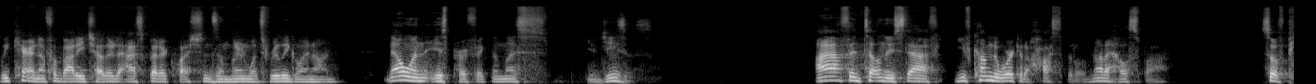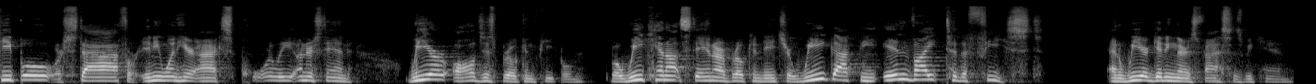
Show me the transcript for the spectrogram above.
we care enough about each other to ask better questions and learn what's really going on. No one is perfect unless you're Jesus. I often tell new staff, you've come to work at a hospital, not a health spa. So if people or staff or anyone here acts poorly, understand we are all just broken people, but we cannot stay in our broken nature. We got the invite to the feast, and we are getting there as fast as we can.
